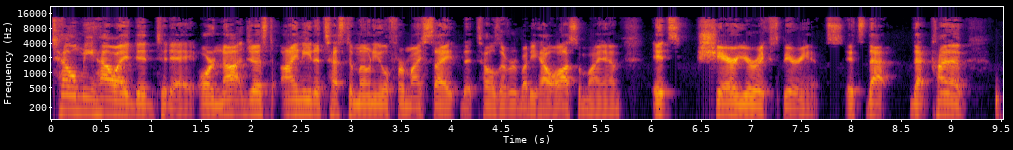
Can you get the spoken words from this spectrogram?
tell me how I did today, or not just I need a testimonial for my site that tells everybody how awesome I am. It's share your experience. It's that that kind of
